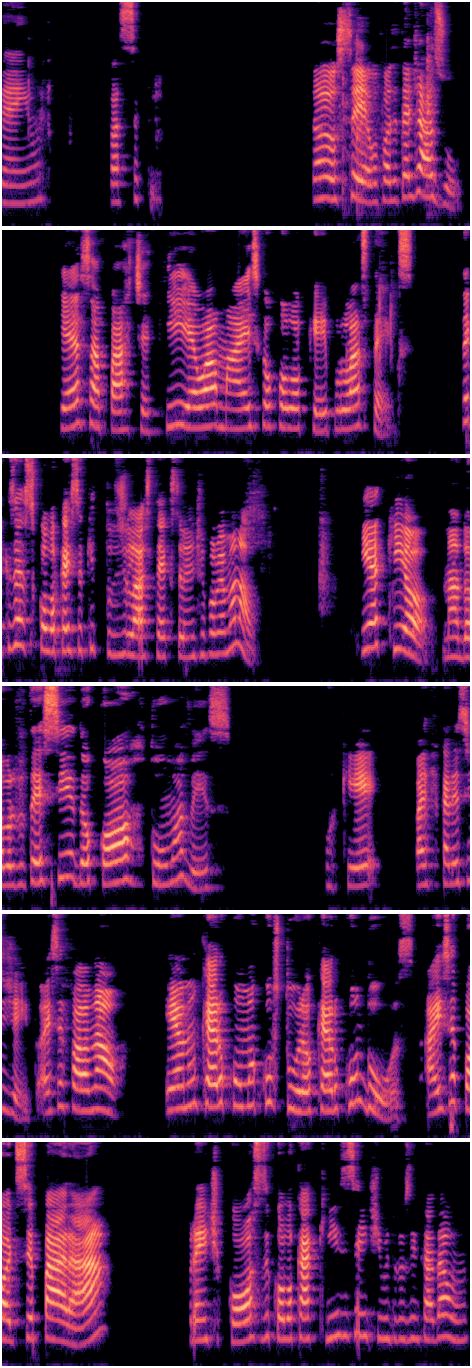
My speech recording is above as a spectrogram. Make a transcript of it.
Tenho, faço isso aqui. Então, eu sei, eu vou fazer até de azul. Que essa parte aqui é o a mais que eu coloquei pro lastex. Se você quisesse colocar isso aqui tudo de lastex também não tinha problema não. E aqui, ó, na dobra do tecido, eu corto uma vez. Porque vai ficar desse jeito. Aí você fala, não, eu não quero com uma costura, eu quero com duas. Aí você pode separar frente e costas e colocar 15 centímetros em cada um.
